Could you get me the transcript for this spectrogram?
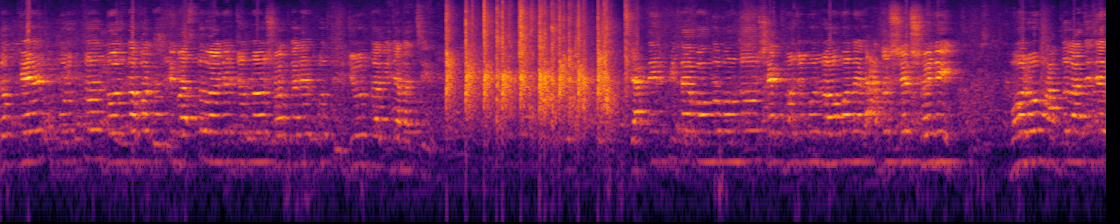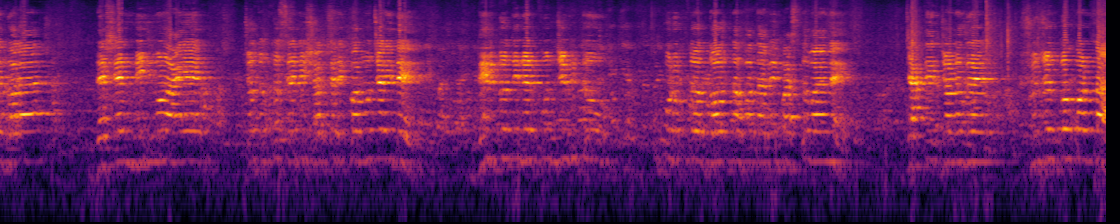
লক্ষ্যে উপযুক্ত দশ দফা বাস্তবায়নের জন্য সরকারের প্রতি জোর দাবি জানাচ্ছি। জাতির পিতা বঙ্গবন্ধু শেখ মুজিবুর রহমানের আদর্শের সৈনিক, মরহুম আব্দুল আজিজের গড়া দেশের নিম্ন আয়ের চতুর্থ শ্রেণি সরকারি কর্মচারীদের দীর্ঘদিনের পুঞ্জীবিত উপরোক্ত দল দফা দাবি বাস্তবায়নে জাতির জনগণের সুযোগ্য কন্যা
